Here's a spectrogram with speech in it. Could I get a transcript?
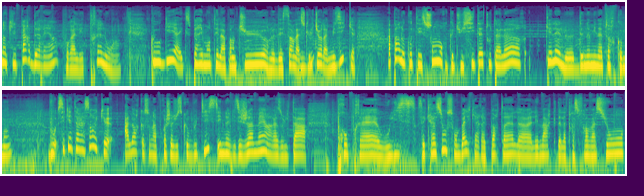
donc il part de rien pour aller très loin. Kogi a expérimenté la peinture, le dessin, la mhm. sculpture, la musique. À part le côté sombre que tu citais tout à l'heure, quel est le dénominateur commun Bon, ce qui est intéressant est que, alors que son approche est jusqu'au boutiste, il ne vise jamais un résultat propre ou lisse. Ses créations sont belles car elles portent les marques de la transformation,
